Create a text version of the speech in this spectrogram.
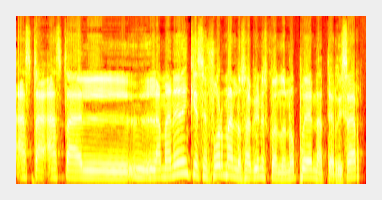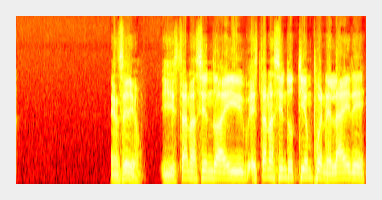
hasta, hasta la manera en que se forman los aviones cuando no pueden aterrizar. En serio. Y están haciendo ahí, están haciendo tiempo en el aire.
